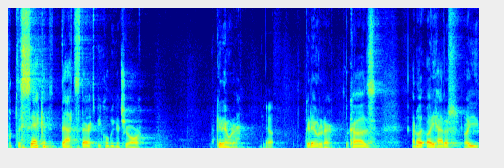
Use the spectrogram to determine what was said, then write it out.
But the second that starts becoming a chore, get out of there. Yeah. get out of there. Because and I, I had it I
